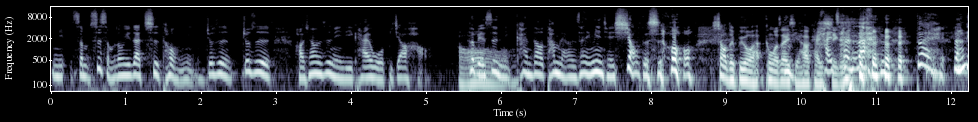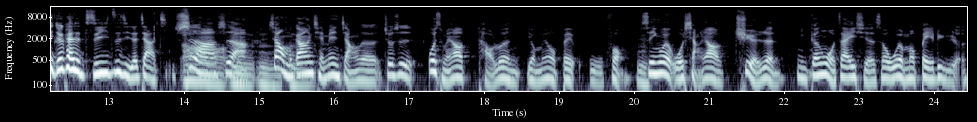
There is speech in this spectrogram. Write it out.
你什么是什么东西在刺痛你？就是就是，好像是你离开我比较好。哦、特别是你看到他们两个人在你面前笑的时候，笑的比我跟我在一起还要开心，还灿 烂。对，然后你就开始质疑自己的价值。是啊，是啊。嗯嗯、像我们刚刚前面讲的，就是为什么要讨论有没有被无缝？嗯、是因为我想要确认你跟我在一起的时候，我有没有被绿了？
